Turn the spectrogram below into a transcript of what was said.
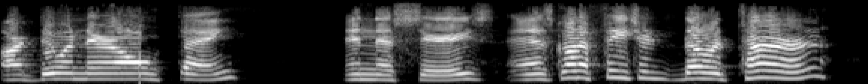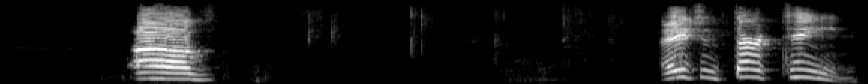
are doing their own thing in this series, and it's going to feature the return of Agent 13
